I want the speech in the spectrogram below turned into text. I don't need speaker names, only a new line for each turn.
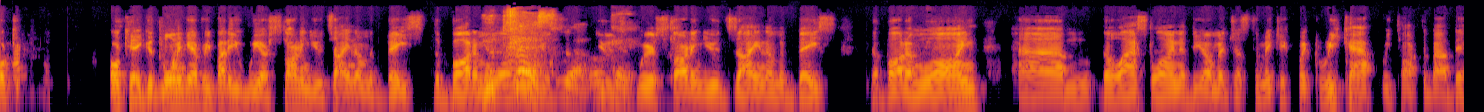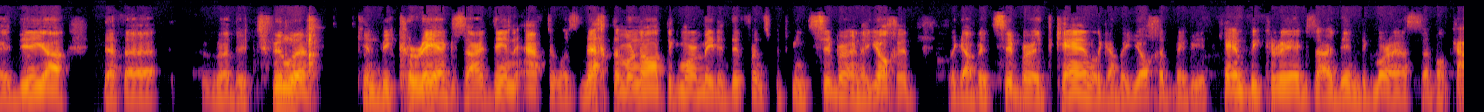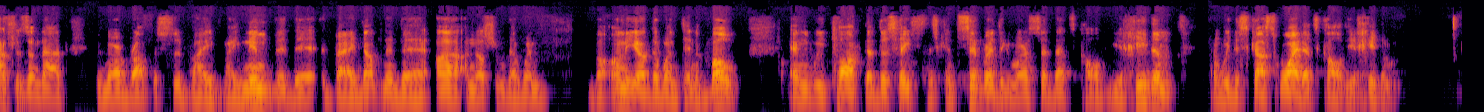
Okay. Okay, good morning, everybody. We are starting Yud Zayin on the base, the bottom
Yud
line. Yud-
yeah, okay.
we're starting Yud Zayin on the base, the bottom line, um, the last line of the Yoma. Just to make a quick recap, we talked about the idea that the whether tefillah can be koreg zardin after it was nechtam or not. The Gemara made a difference between sibur and a yochid. Legabe tzibur, it can. Legabe yochid, maybe it can be koreg zardin. The Gemara has several kashas on that. The Gemara brought this by by Ninveh, by not Ninveh, uh, Anoshim that went Ba'oniyah that went in a boat. And we talked that this hates is considered. The Gemara said that's called Yechidim, and we discussed why that's called Yechidim.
